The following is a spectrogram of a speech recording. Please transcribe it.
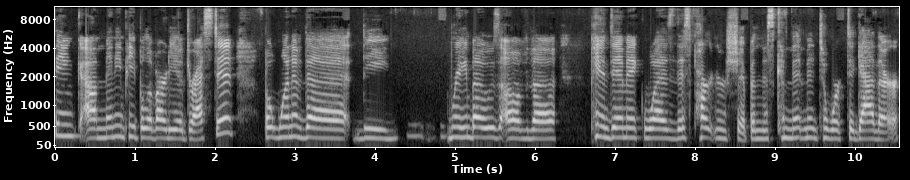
think uh, many people have already addressed it, but one of the the rainbows of the pandemic was this partnership and this commitment to work together.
